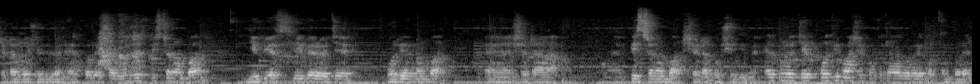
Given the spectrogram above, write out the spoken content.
সেটা বসিয়ে দেবেন। এরপরে সর্বশেষ পৃষ্ঠা নাম্বার। জিপিএফ স্লিপে রয়েছে ভলিউম নাম্বার। সেটা পৃষ্ঠা নাম্বার সেটা বসিয়ে দিবেন। এরপর হচ্ছে প্রতি মাসে কত টাকা করে কর্তন করেন?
